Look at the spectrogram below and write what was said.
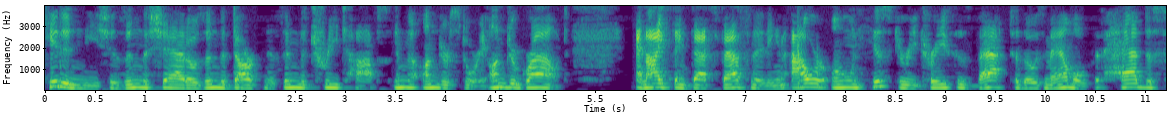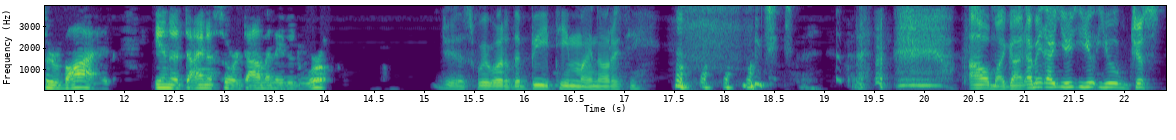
hidden niches, in the shadows, in the darkness, in the treetops, in the understory, underground. And I think that's fascinating. And our own history traces back to those mammals that had to survive in a dinosaur dominated world. Yes, we were the B team minority. oh my god! I mean, uh, you you you just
